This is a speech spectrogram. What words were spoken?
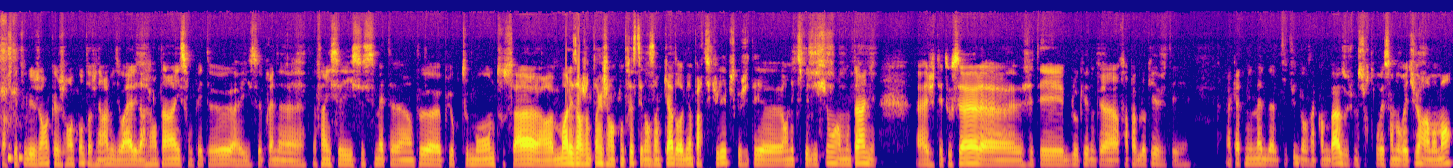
parce que tous les gens que je rencontre en général me disent ouais les Argentins ils sont péteux, euh, ils se prennent, euh, enfin ils se, ils se mettent un peu plus haut que tout le monde, tout ça. Alors moi les Argentins que j'ai rencontrés c'était dans un cadre bien particulier puisque j'étais en expédition en montagne, j'étais tout seul, j'étais bloqué donc enfin pas bloqué, j'étais à 4000 mètres d'altitude dans un camp de base où je me suis retrouvé sans nourriture à un moment.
